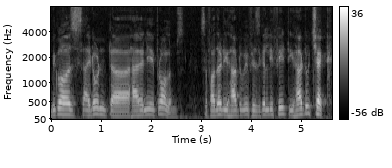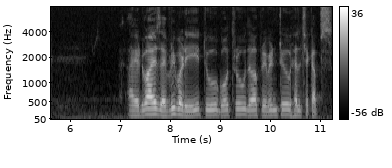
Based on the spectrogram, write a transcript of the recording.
because I don't uh, have any problems. So for that you have to be physically fit, you have to check. I advise everybody to go through the preventive health checkups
